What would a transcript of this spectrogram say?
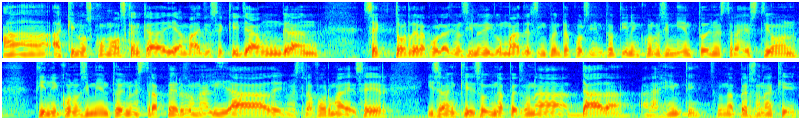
a, que nos conozcan cada día más. Yo sé que ya un gran sector de la población, si no digo más del 50%, tienen conocimiento de nuestra gestión, tienen conocimiento de nuestra personalidad, de nuestra forma de ser y saben que soy una persona dada a la gente, soy una persona que,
